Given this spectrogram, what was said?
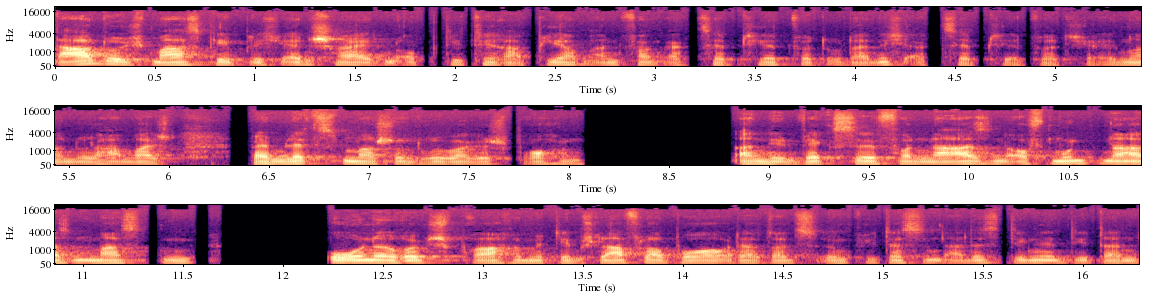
dadurch maßgeblich entscheiden, ob die Therapie am Anfang akzeptiert wird oder nicht akzeptiert wird. Ich erinnere nur, da haben wir beim letzten Mal schon drüber gesprochen, an den Wechsel von Nasen auf Mund-Nasen-Masken ohne Rücksprache mit dem Schlaflabor oder sonst irgendwie. Das sind alles Dinge, die dann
